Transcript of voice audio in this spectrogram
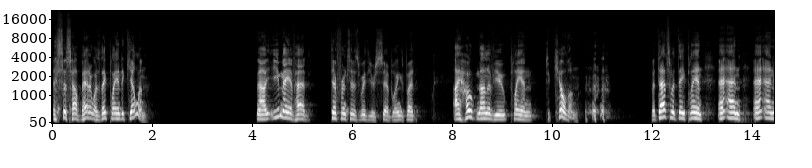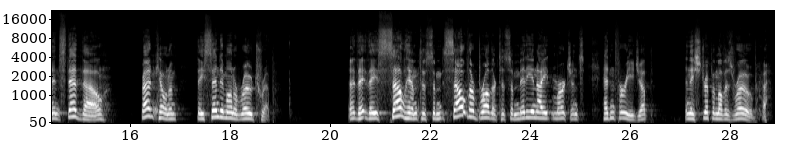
this is how bad it was. They planned to kill him. Now, you may have had differences with your siblings, but I hope none of you plan to kill them. but that's what they planned. And, and, and instead, though, rather than killing him, they send him on a road trip. Uh, they, they sell him to some, sell their brother to some Midianite merchants heading for Egypt, and they strip him of his robe.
